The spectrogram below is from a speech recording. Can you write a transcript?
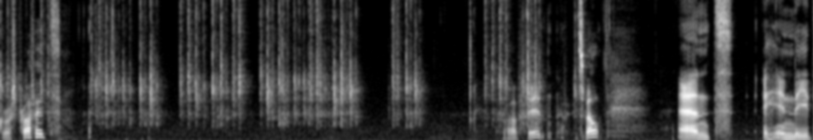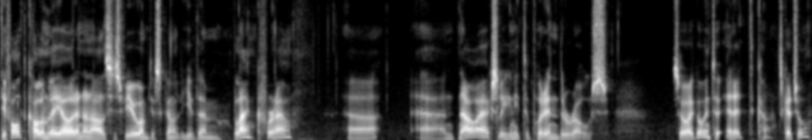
gross profit profit, spell. And in the default column layout and analysis view, I'm just going to leave them blank for now. Uh, and now I actually need to put in the rows. So I go into edit schedule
